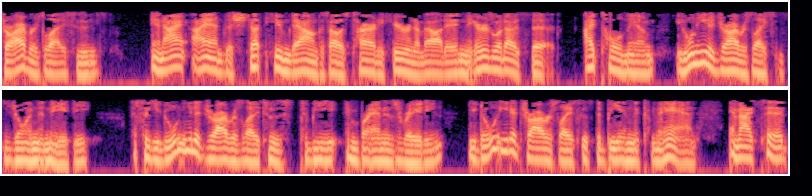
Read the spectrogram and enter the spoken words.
driver's license and I, I had to shut him down because I was tired of hearing about it. And here's what I said. I told him, you don't need a driver's license to join the Navy. I said, you don't need a driver's license to be in Brandon's rating. You don't need a driver's license to be in the command. And I said,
